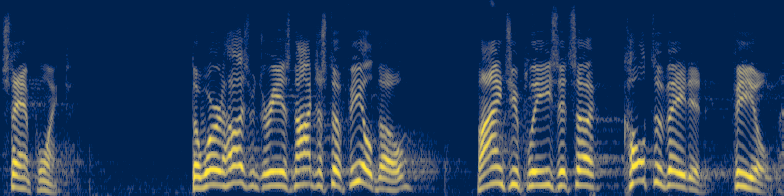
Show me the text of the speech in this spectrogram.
standpoint. The word husbandry is not just a field, though. Mind you, please, it's a cultivated field.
